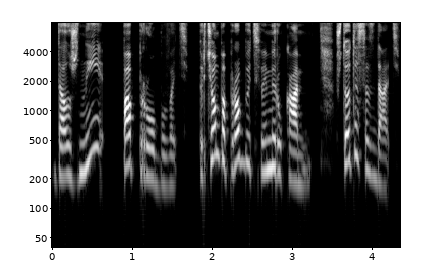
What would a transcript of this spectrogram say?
должны попробовать. Причем попробовать своими руками. Что-то создать.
